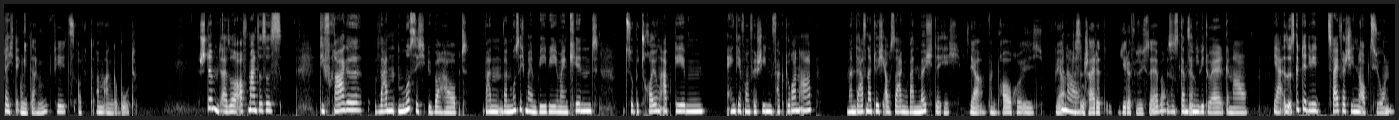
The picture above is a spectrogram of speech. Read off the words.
Richtig. Und dann fehlt es oft am Angebot. Stimmt, also oftmals ist es die Frage, wann muss ich überhaupt, wann, wann muss ich mein Baby, mein Kind zur Betreuung abgeben, hängt ja von verschiedenen Faktoren ab. Man darf natürlich auch sagen, wann möchte ich. Ja, wann brauche ich? Ja, Genau. das entscheidet jeder für sich selber. Das ist ganz individuell, genau. Ja, also es gibt ja die zwei verschiedene Optionen.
